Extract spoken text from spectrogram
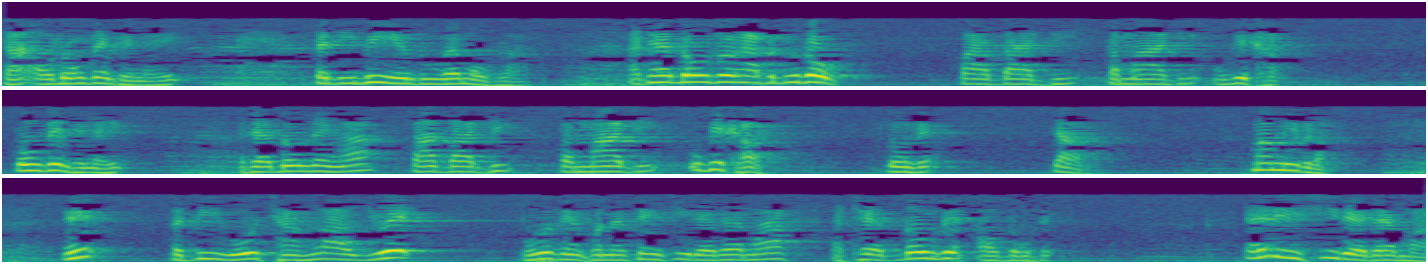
ဒါအောက်သုံးသင်ထင်တယ်ဟိတတိပြီးရင်သူပဲမဟုတ်လားအထက်သုံးသင်ကဘယ်သူတော့ပါတာတိတမာတိဥပိ္ပခသုံးသင်ထင်တယ်ဟိအထက်သုံးသင်ကပါတာတိတမာတိဥပိ္ပခသုံးသင်ကြားမှတ်မိပလား ဟင်တတိကိုခြံလှ၍ဘုဇင်ခုနှစ်ဆင့်ရှိတဲ့ထဲမှာအထက်သုံးသင်အောက်သုံးသင်အဲ့ဒီရှိတဲ့ထဲမှာ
